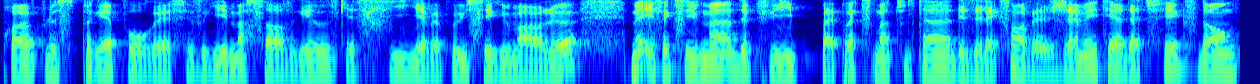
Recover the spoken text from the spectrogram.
probablement plus prêt pour euh, février, mars, avril que s'il n'y avait pas eu ces rumeurs-là. Mais effectivement, depuis ben, pratiquement tout le temps, les élections n'avaient jamais été à date fixe, donc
